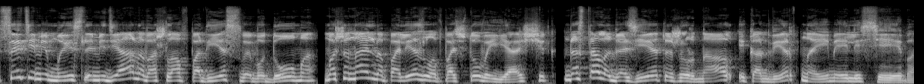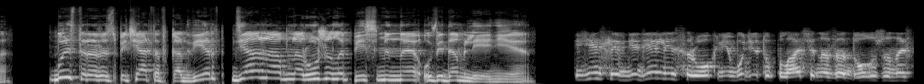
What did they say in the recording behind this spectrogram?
С этими мыслями Диана вошла в подъезд своего дома, машинально полезла в почтовый ящик, достала газеты, журнал и конверт на имя Елисеева. Быстро распечатав конверт, Диана обнаружила письменное уведомление. Если в недельный срок не будет уплачена задолженность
